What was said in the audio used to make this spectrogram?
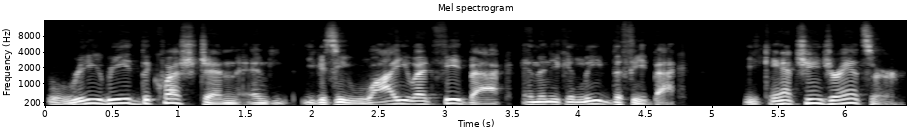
reread the question, and you can see why you had feedback, and then you can leave the feedback. You can't change your answer.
